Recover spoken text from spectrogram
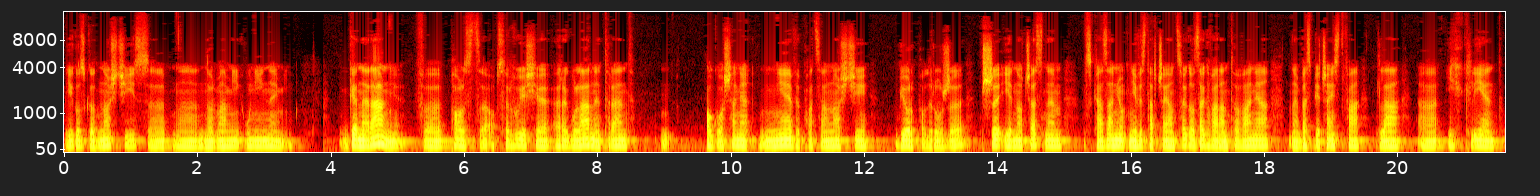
jego zgodności z e, normami unijnymi. Generalnie w Polsce obserwuje się regularny trend ogłoszenia niewypłacalności biur podróży przy jednoczesnym wskazaniu niewystarczającego zagwarantowania bezpieczeństwa dla e, ich klientów.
